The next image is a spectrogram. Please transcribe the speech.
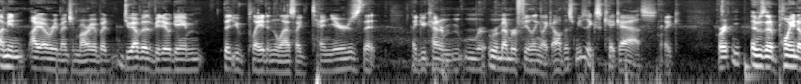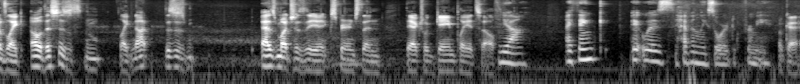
I mean, I already mentioned Mario, but do you have a video game that you've played in the last like 10 years that like you kind of m- remember feeling like, "Oh, this music's kick ass." Like or it, it was at a point of like, "Oh, this is like not this is as much as the experience than the actual gameplay itself." Yeah. I think it was Heavenly Sword for me. Okay.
